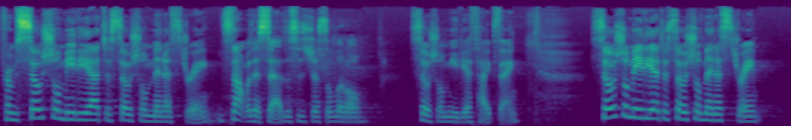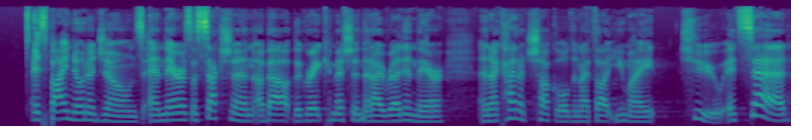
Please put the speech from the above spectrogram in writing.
From Social Media to Social Ministry. It's not what it says, this is just a little social media type thing. Social Media to Social Ministry. It's by Nona Jones, and there's a section about the Great Commission that I read in there, and I kind of chuckled, and I thought you might too. It said,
